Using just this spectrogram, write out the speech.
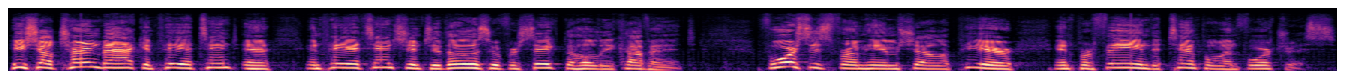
He shall turn back and pay, atten- uh, and pay attention to those who forsake the holy covenant. Forces from him shall appear and profane the temple and fortress.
